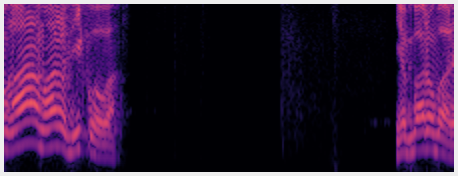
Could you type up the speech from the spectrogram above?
હા, મારો દીકો હવા. એક બારોબાર!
